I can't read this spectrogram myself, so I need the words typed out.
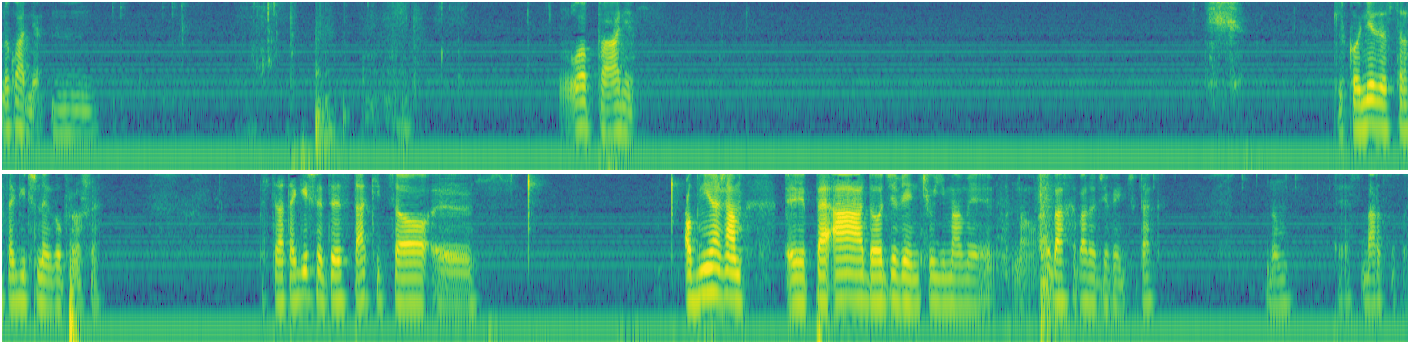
Dokładnie. Mm. O panie. Tylko nie ze strategicznego, proszę. strategiczny to jest taki, co y, obniżam y, PA do 9 i mamy, no chyba, chyba do 9, tak? No, to jest bardzo złe.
